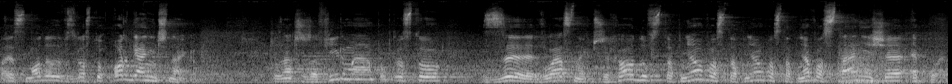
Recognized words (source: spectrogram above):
to jest model wzrostu organicznego. To znaczy, że firma po prostu z własnych przychodów stopniowo, stopniowo, stopniowo stanie się Apple'em.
